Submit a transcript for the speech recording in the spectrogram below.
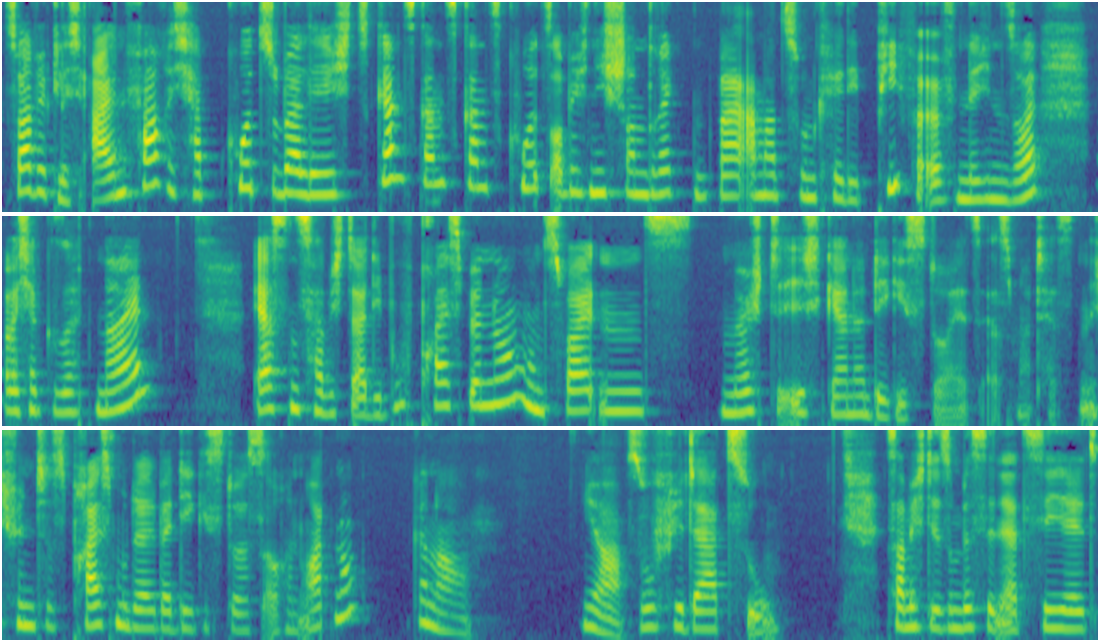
Es war wirklich einfach. Ich habe kurz überlegt, ganz, ganz, ganz kurz, ob ich nicht schon direkt bei Amazon KDP veröffentlichen soll. Aber ich habe gesagt, nein. Erstens habe ich da die Buchpreisbindung und zweitens möchte ich gerne Digistore jetzt erstmal testen. Ich finde das Preismodell bei Digistore ist auch in Ordnung. Genau. Ja, so viel dazu. Jetzt habe ich dir so ein bisschen erzählt,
